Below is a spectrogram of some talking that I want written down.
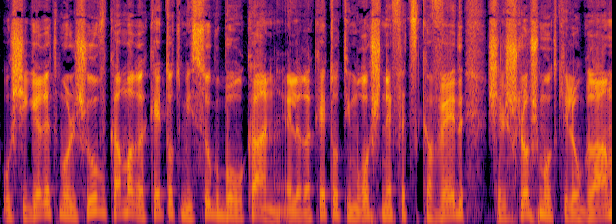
הוא שיגר אתמול שוב כמה רקטות מסוג בורקן, אלה רקטות עם ראש נפץ כבד של 300 קילוגרם,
